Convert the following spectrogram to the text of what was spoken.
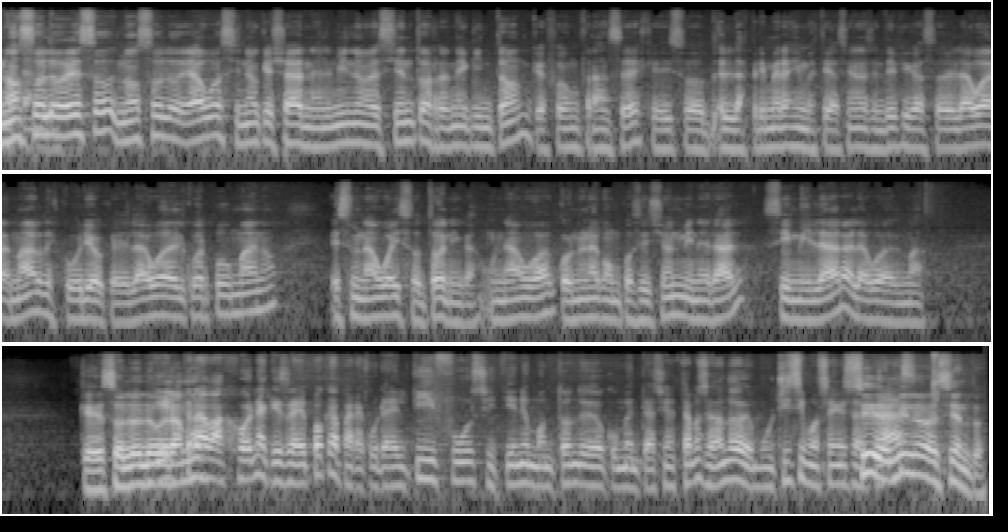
no solo eso, no solo de agua, sino que ya en el 1900 René Quinton, que fue un francés que hizo las primeras investigaciones científicas sobre el agua de mar, descubrió que el agua del cuerpo humano es un agua isotónica, un agua con una composición mineral similar al agua del mar. Que eso lo logramos. Y él trabajó en aquella época para curar el tifus y tiene un montón de documentación. Estamos hablando de muchísimos años sí, atrás. Sí, de 1900.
